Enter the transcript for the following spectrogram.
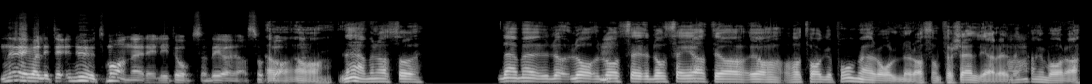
Nu, är jag lite, nu utmanar jag dig lite också, det gör jag såklart. Ja, ja. Nej, men alltså Nej, men låt, mm. låt, säga, låt säga att jag, jag har tagit på mig en roll nu då, som försäljare. Ja. Det kan ju vara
